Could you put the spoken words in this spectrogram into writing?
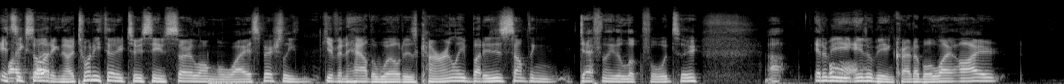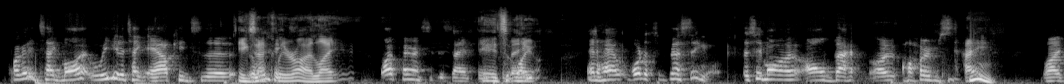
it's Like exciting though. Twenty thirty two seems so long away, especially given how the world is currently. But it is something definitely to look forward to. Uh, it'll be Oh. it'll be incredible. Like I I'm going to take my. We're going to take our kids to the exactly Olympics. right. Like My parents did the same thing. It's like- and how? What is the best thing? It's in my old back home state. Hmm. Like,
